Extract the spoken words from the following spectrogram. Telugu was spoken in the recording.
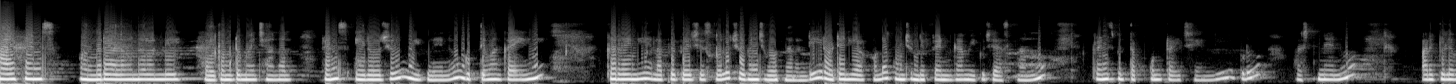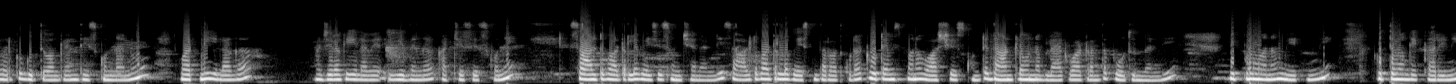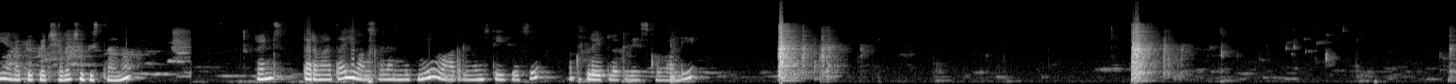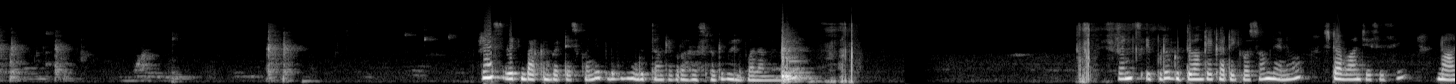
హాయ్ ఫ్రెండ్స్ అందరూ ఎలా ఉన్నారండి? Welcome to my channel friends ఈరోజు మీకు నేను గుత్తి వంకాయని కర్రీని ఎలా ప్రిపేర్ చేసుకోవాలో చూపించబోతున్నానండి. రొటీన్ కాకుండా కొంచెం డిఫరెంట్గా మీకు చేస్తాను. ఫ్రెండ్స్ మీరు తప్పకుండా ట్రై చేయండి. ఇప్పుడు ఫస్ట్ నేను అరకిలో వరకు గుత్తి వంకాయలు తీసుకున్నాను. వాటిని ఇలాగా మధ్యలోకి ఇలా ఈ విధంగా కట్ చేసేసుకొని సాల్ట్ వాటర్లో వేసేసి ఉంచానండి. సాల్ట్ వాటర్లో వేసిన తర్వాత కూడా టూ టైమ్స్ మనం వాష్ చేసుకుంటే దాంట్లో ఉన్న బ్లాక్ వాటర్ అంతా పోతుందండి. ఇప్పుడు మనం వీటిని గుత్తి వంకాయ కర్రీని ఎలా ప్రిపేర్ చేయాలో చూపిస్తాను. ఫ్రెండ్స్ తర్వాత ఈ వంకాయలన్నింటినీ వాటర్ నుంచి తీసేసి ఒక ప్లేట్లోకి వేసుకోవాలి. ఫ్రెండ్స్ వీటిని పక్కన పెట్టేసుకొని ఇప్పుడు గుత్తి వంకాయ ప్రాసెస్లోకి వెళ్ళిపోదామండి. ఫ్రెండ్స్ ఇప్పుడు గుత్తి వంకాయ కర్రీ కోసం నేను స్టవ్ ఆన్ చేసేసి నాన్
